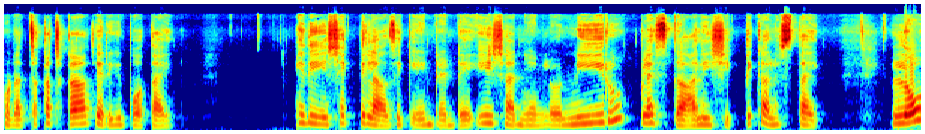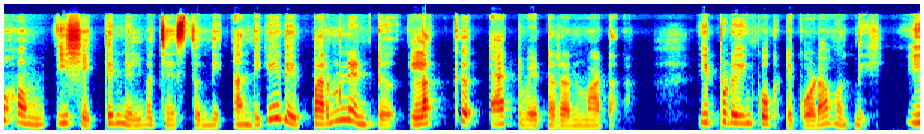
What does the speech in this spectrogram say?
కూడా చకచకా జరిగిపోతాయి. ఇది శక్తి లాజిక్ ఏంటంటే ఈశాన్యంలో నీరు ప్లస్ గాలి శక్తి కలుస్తాయి. లోహం ఈ శక్తిని నిల్వ చేస్తుంది. అందుకే ఇది పర్మనెంట్ లక్ యాక్టివేటర్ అనమాట ఇప్పుడు ఇంకొకటి కూడా ఉంది. ఈ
